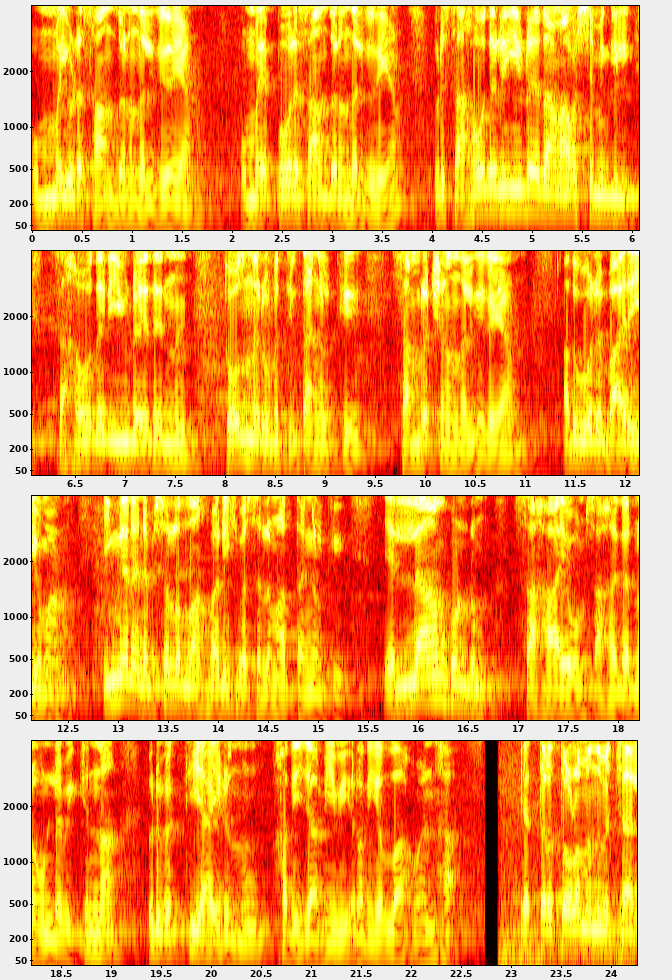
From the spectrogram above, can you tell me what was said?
ഉമ്മയുടെ സാന്ത്വനം നൽകുകയാണ്. ഉമ്മയെപ്പോലെ സാന്ത്വനം നൽകുകയാണ്. ഒരു സഹോദരിയുടേതാണ് ആവശ്യമെങ്കിൽ സഹോദരിയുടേതെന്ന് തോന്നുന്ന രൂപത്തിൽ തങ്ങൾക്ക് സംരക്ഷണം നൽകുകയാണ്. അതുപോലെ ഭാര്യയുമാണ്. ഇങ്ങനെ നബിസല്ലാഹു അലഹി വസ്ലമ തങ്ങൾക്ക് എല്ലാം കൊണ്ടും സഹായവും സഹകരണവും ലഭിക്കുന്ന ഒരു വ്യക്തിയായിരുന്നു ഖദീജ ബീവി റതിയല്ലാഹു അൻഹ. എത്രത്തോളം എന്ന് വെച്ചാൽ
